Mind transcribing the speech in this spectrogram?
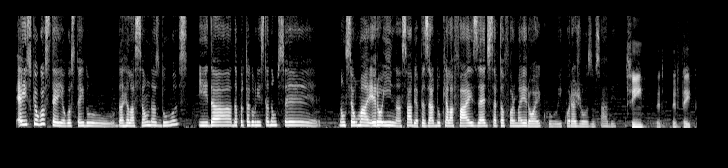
é isso que eu gostei. Eu gostei do, da relação das duas e da, da protagonista não ser não ser uma heroína, sabe? Apesar do que ela faz é de certa forma heróico e corajoso, sabe? Sim, per- perfeito.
